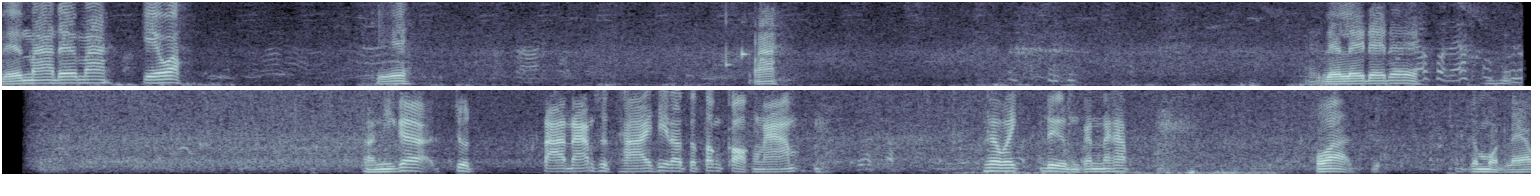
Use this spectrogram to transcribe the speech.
เดินมาเดินมาเกลอะโอเค มา เดินเลยเดินเลยตอนนี้ก็จุดตาน้ำสุดท้ายที่เราจะต้องกรอกน้ำเพื่อไว้ดื่มกันนะครับ เพราะว่าจะจะหมดแล้ว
